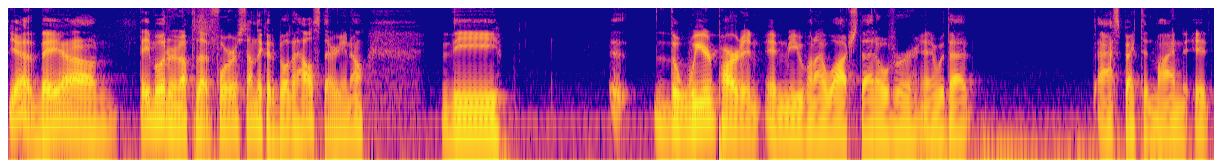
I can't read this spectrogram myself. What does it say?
Yeah, they um they mowed enough of that forest down. They could have built a house there. You know, the the weird part in, in me when I watched that over and with that aspect in mind, it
